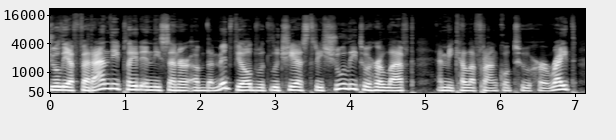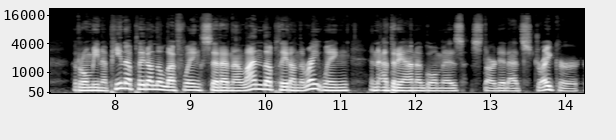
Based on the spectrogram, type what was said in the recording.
Giulia Ferrandi played in the center of the midfield with Lucia Strisciuli to her left and Michela Franco to her right. Romina Pina played on the left wing, Serena Landa played on the right wing, and Adriana Gomez started at striker.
